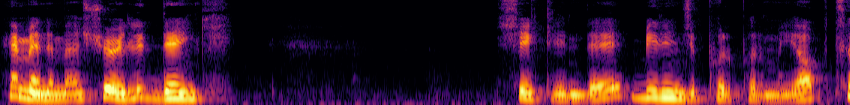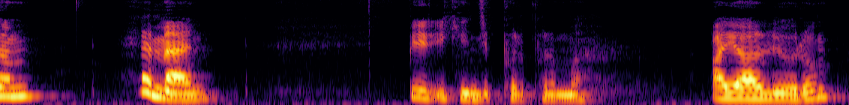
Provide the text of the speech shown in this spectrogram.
hemen hemen şöyle denk şeklinde birinci pırpırımı yaptım. Hemen bir ikinci pırpırımı ayarlıyorum.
